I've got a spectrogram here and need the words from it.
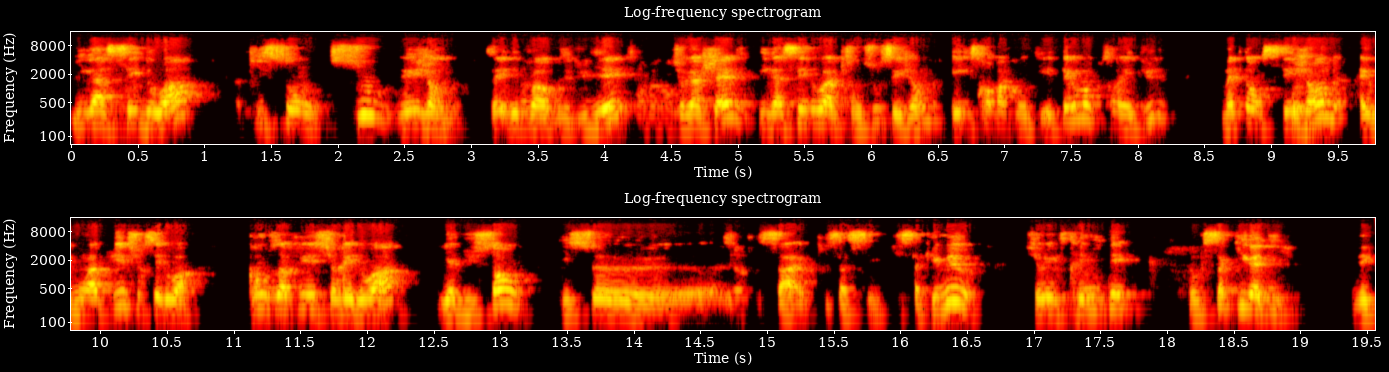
Il a ses doigts qui sont sous les jambes. Vous savez, des fois, vous étudiez sur la chaise, il a ses doigts qui sont sous ses jambes et il ne se rend pas compte. Il est tellement concentré dans l'étude, maintenant ses jambes, elles vont appuyer sur ses doigts. Quand vous appuyez sur les doigts, il y a du sang qui se, qui, s'accumule sur l'extrémité. Donc, ça qu'il a dit. Les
